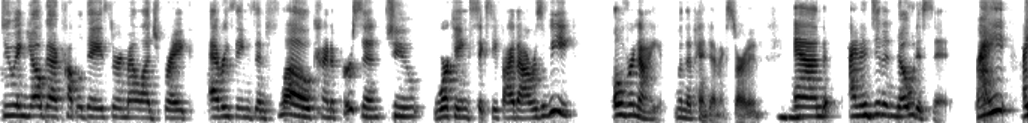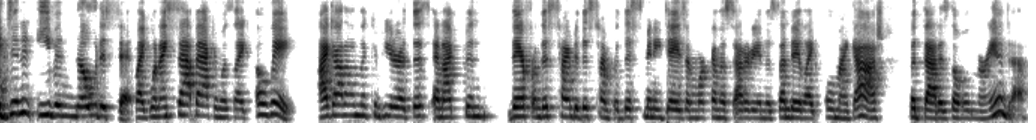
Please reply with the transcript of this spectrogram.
doing yoga a couple days during my lunch break, everything's in flow kind of person to working 65 hours a week overnight when the pandemic started. Mm-hmm. And I didn't notice it, right? I didn't even notice it. Like when I sat back and was like, oh, wait, I got on the computer at this and I've been there from this time to this time for this many days and work on the Saturday and the Sunday. Like, oh my gosh, but that is the old Miranda,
